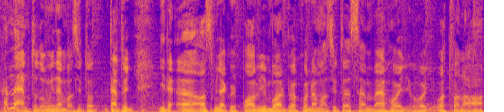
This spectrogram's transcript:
Hát nem tudom, hogy nem az jutott. Tehát, hogy ide, azt mondják, hogy Palvin Barbie, akkor nem az jut eszembe, hogy, hogy ott van a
